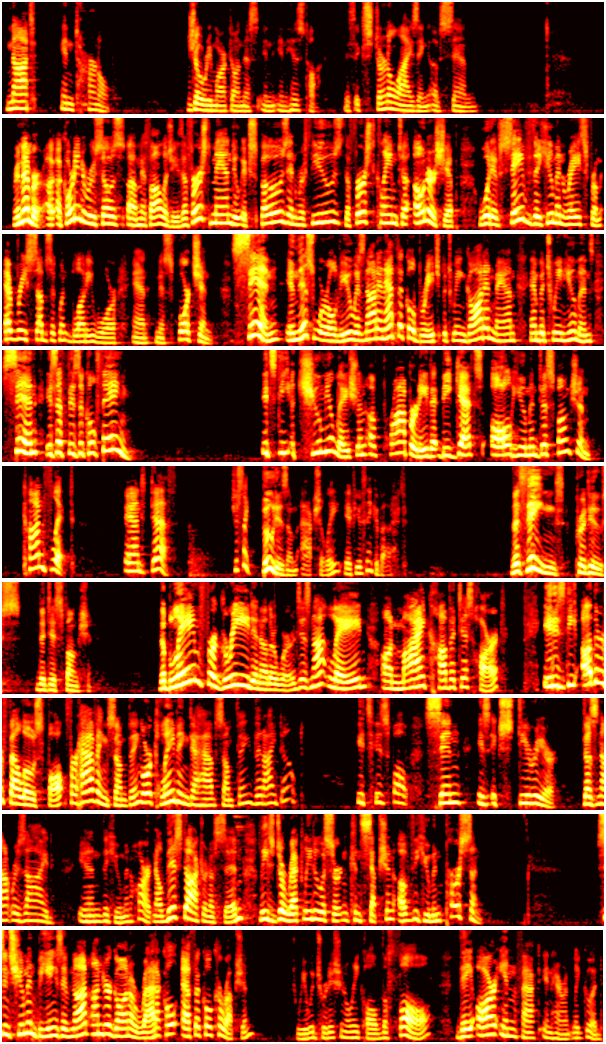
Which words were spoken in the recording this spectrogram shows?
not internal. Joe remarked on this in, in his talk this externalizing of sin. Remember, according to Rousseau's uh, mythology, the first man to expose and refuse the first claim to ownership would have saved the human race from every subsequent bloody war and misfortune. Sin, in this worldview, is not an ethical breach between God and man and between humans. Sin is a physical thing. It's the accumulation of property that begets all human dysfunction, conflict, and death. Just like Buddhism, actually, if you think about it. The things produce the dysfunction. The blame for greed, in other words, is not laid on my covetous heart. It is the other fellow's fault for having something or claiming to have something that I don't. It's his fault. Sin is exterior, does not reside in the human heart. Now, this doctrine of sin leads directly to a certain conception of the human person. Since human beings have not undergone a radical ethical corruption, which we would traditionally call the fall, they are in fact inherently good.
